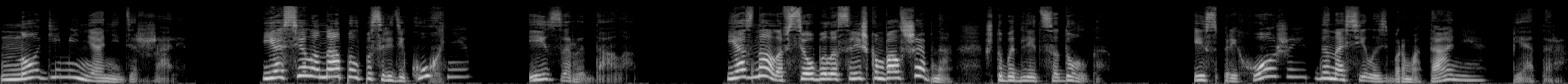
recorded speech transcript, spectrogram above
Ноги меня не держали. Я села на пол посреди кухни и зарыдала. Я знала, все было слишком волшебно, чтобы длиться долго. Из прихожей доносилось бормотание Петера.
